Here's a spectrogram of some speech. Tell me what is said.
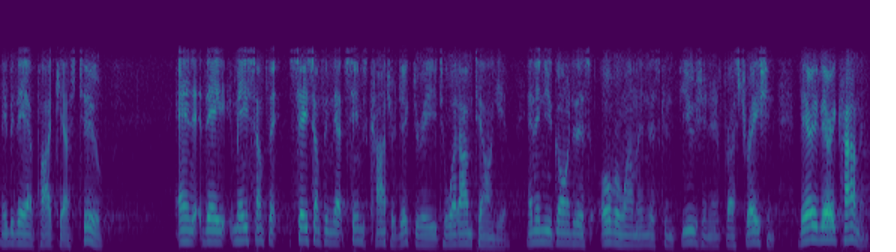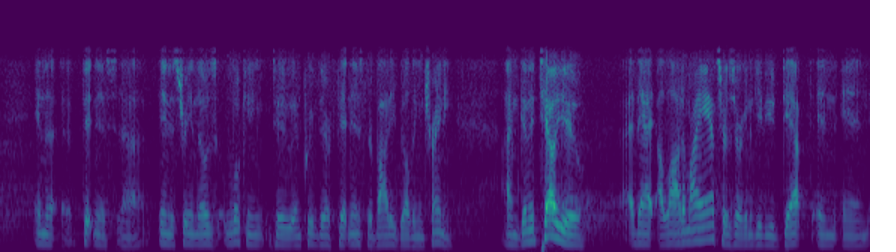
maybe they have podcasts too, and they may something say something that seems contradictory to what I'm telling you and then you go into this overwhelm and this confusion and frustration. Very, very common in the uh, fitness uh, industry and those looking to improve their fitness, their bodybuilding, and training. I'm going to tell you that a lot of my answers are going to give you depth and and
